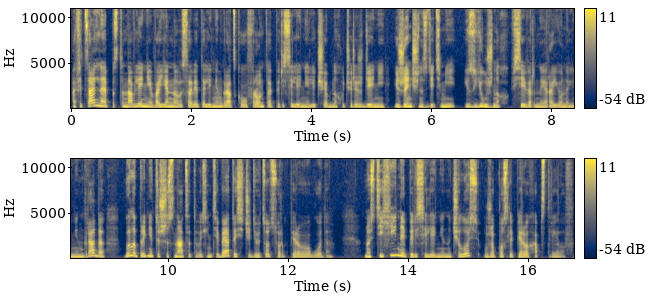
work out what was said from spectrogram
Официальное постановление Военного совета Ленинградского фронта о переселении лечебных учреждений и женщин с детьми из южных в северные районы Ленинграда было принято 16 сентября 1941 года. Но стихийное переселение началось уже после первых обстрелов.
